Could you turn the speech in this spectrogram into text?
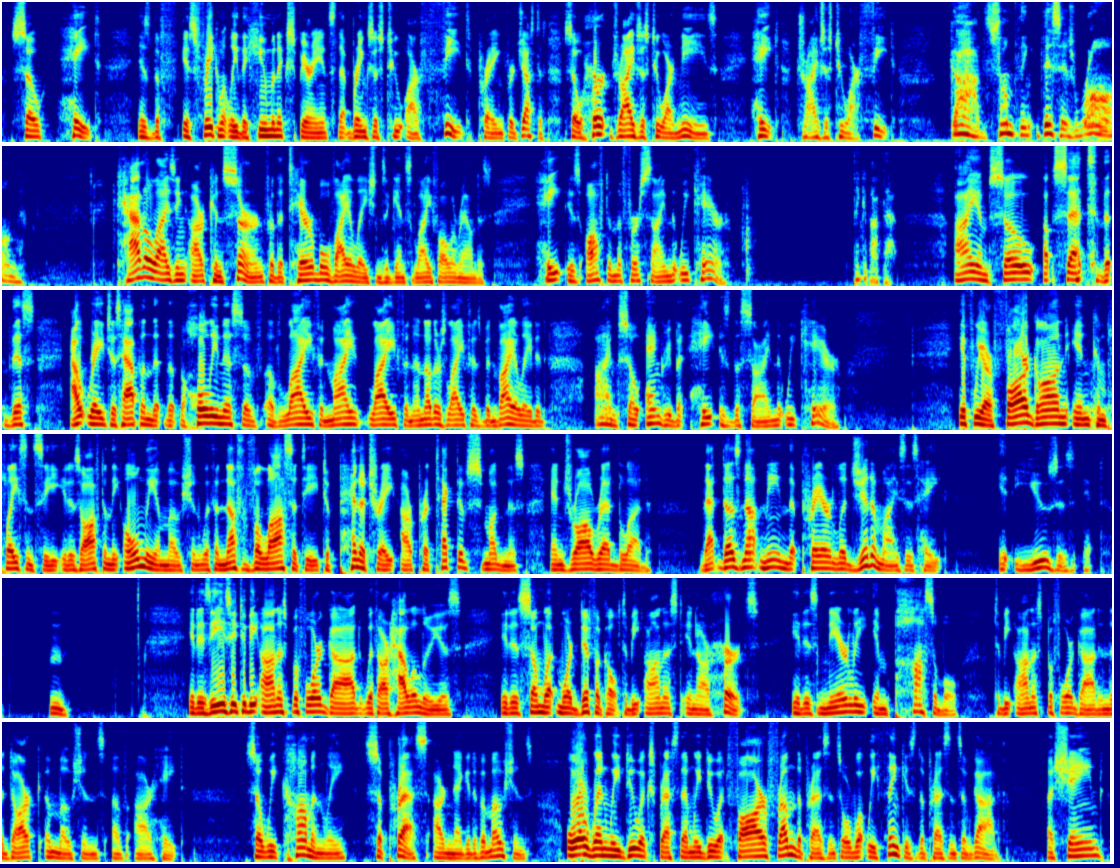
so hate is the is frequently the human experience that brings us to our feet praying for justice. So hurt drives us to our knees, hate drives us to our feet God, something, this is wrong. Catalyzing our concern for the terrible violations against life all around us. Hate is often the first sign that we care. Think about that. I am so upset that this outrage has happened, that, that the holiness of, of life and my life and another's life has been violated. I'm so angry, but hate is the sign that we care. If we are far gone in complacency, it is often the only emotion with enough velocity to penetrate our protective smugness and draw red blood. That does not mean that prayer legitimizes hate, it uses it. Mm. It is easy to be honest before God with our hallelujahs. It is somewhat more difficult to be honest in our hurts. It is nearly impossible to be honest before God in the dark emotions of our hate. So we commonly suppress our negative emotions. Or when we do express them, we do it far from the presence or what we think is the presence of God, ashamed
